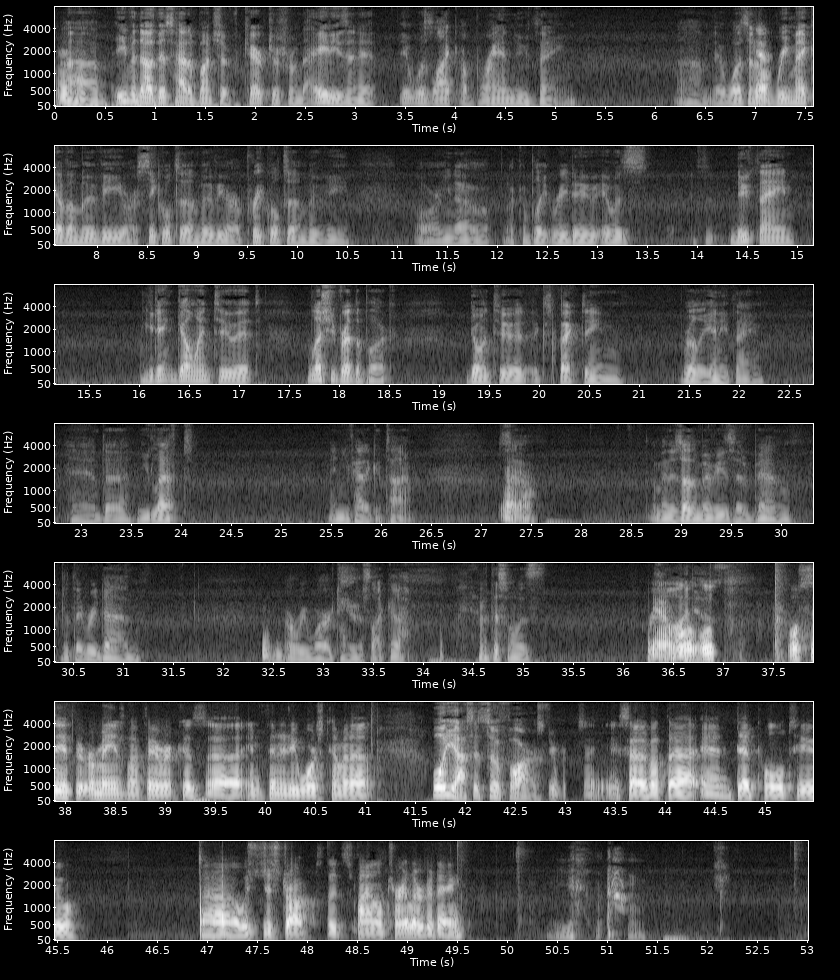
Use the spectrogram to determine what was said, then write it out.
Mhm. Um, even though this had a bunch of characters from the 80s in it, it was like a brand new thing. Um, it wasn't Yeah. a remake of a movie or a sequel to a movie or a prequel to a movie or, you know, a complete redo. It was it's a new thing. You didn't go into it, unless you've read the book, go into it expecting really anything. And uh, you left and you've had a good time. So, Yeah. I mean, there's other movies that have been that they've redone Mhm. or reworked, and you're just like, ugh. But this one was. Yeah, we'll, we'll we'll see if it remains my favorite because uh, Infinity War's coming up. Well, yeah, I said so far. Super excited about that, and Deadpool two, uh, which just dropped its final trailer today. Yeah.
